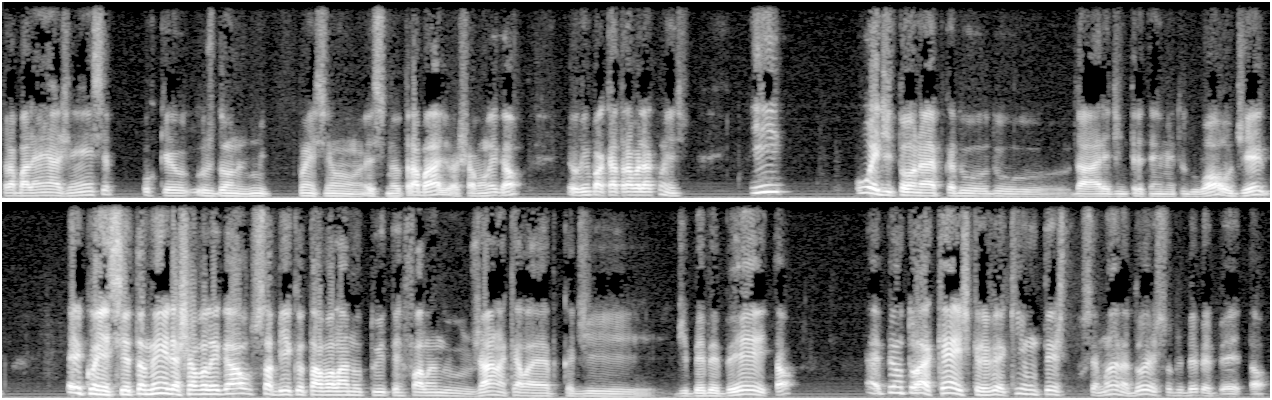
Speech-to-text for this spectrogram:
Trabalhar em agência, porque os donos me conheciam esse meu trabalho, achavam legal. Eu vim para cá trabalhar com isso. E o editor, na época do, do, da área de entretenimento do UOL, o Diego, ele conhecia também, ele achava legal, sabia que eu estava lá no Twitter falando já naquela época de, de BBB e tal. Aí perguntou: ah, quer escrever aqui um texto por semana, dois sobre BBB e tal?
